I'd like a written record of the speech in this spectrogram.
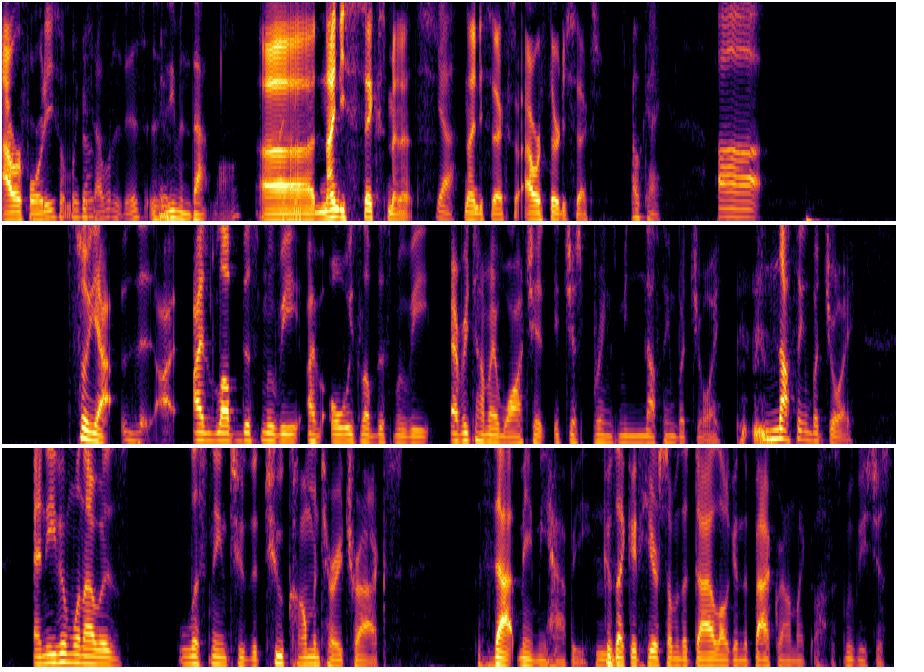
Hour forty, something like that. Is that. what it is? Is it even that long? Uh, ninety six minutes. Yeah. Ninety six. So hour thirty six. Okay. Uh. So yeah, th- I I love this movie. I've always loved this movie. Every time I watch it, it just brings me nothing but joy, nothing but joy. And even when I was listening to the two commentary tracks, that made me happy because I could hear some of the dialogue in the background. I'm like, oh, this movie's just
